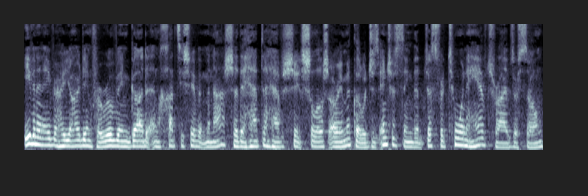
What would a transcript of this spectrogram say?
Even in Aver Hayardin for Reuven, Gad, and Chatzi Shevet Menashe, they had to have Shalosh Ari Miklat, which is interesting that just for two and a half tribes or so,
